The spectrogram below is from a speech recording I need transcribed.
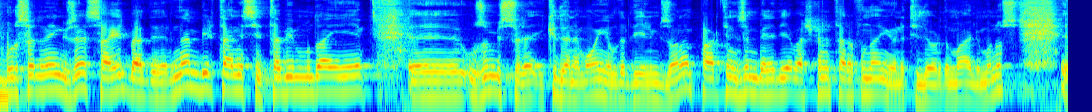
Bursa'nın en güzel sahil beldelerinden bir tanesi. Tabii Mudanya'yı e, uzun bir süre, iki dönem, 10 yıldır diyelim biz ona, partinizin belediye başkanı tarafından yönetiliyordu malumunuz. E,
